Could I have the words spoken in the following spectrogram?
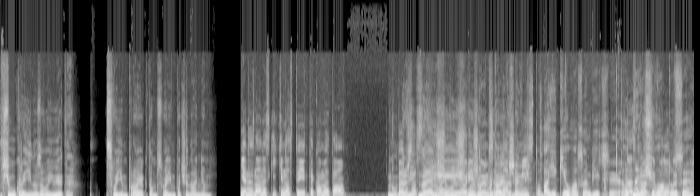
Всю Україну завоюєте своїм проєктом, своїм починанням? Я не знаю, наскільки нас стоїть така мета. Ну, Перш наві... за все, навіщо? ми ви ж, орієнтуємося ви питаєте, на наше навіщо? місто. А які у вас амбіції? От навіщо вам то би... все?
